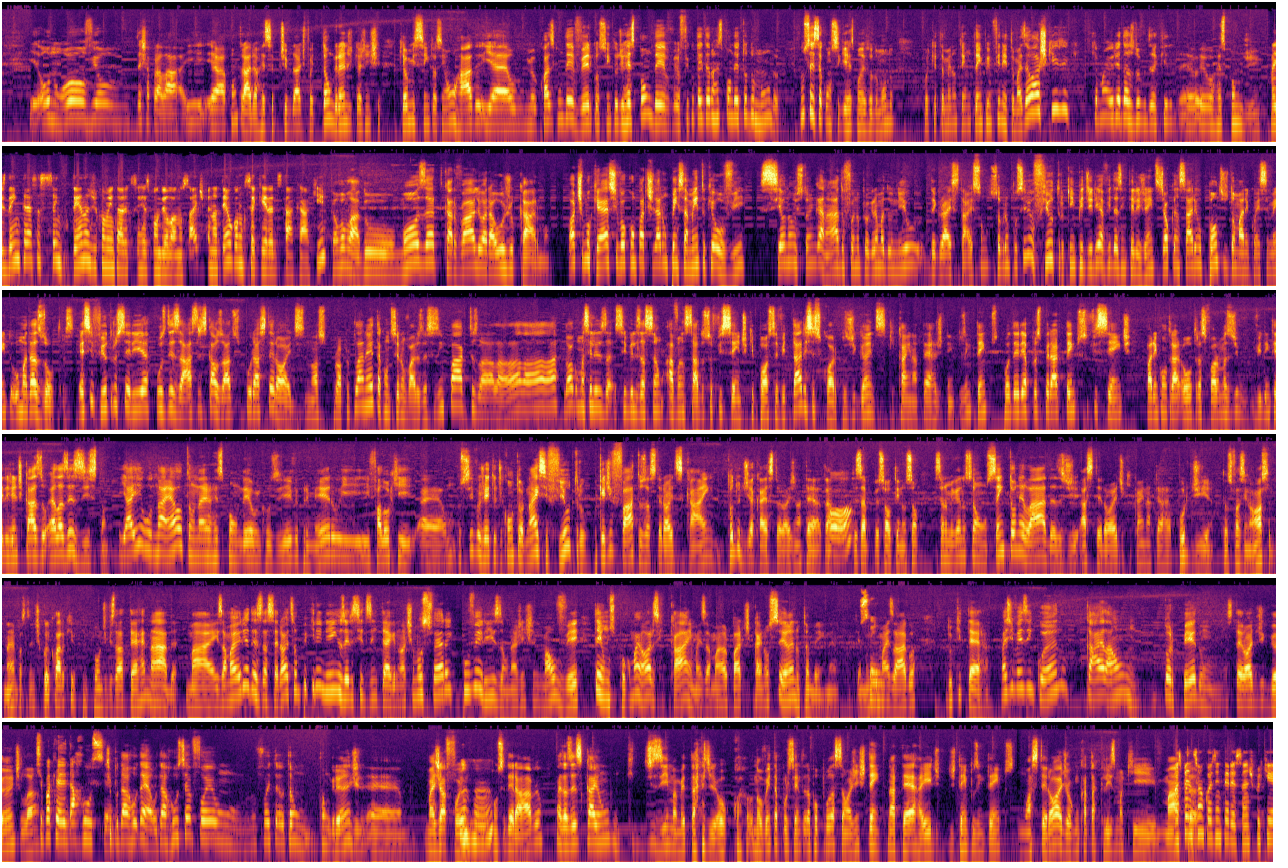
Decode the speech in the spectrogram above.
ou não ouve, ou deixa pra lá. E é ao contrário, a receptividade foi tão grande que a gente que eu me sinto assim honrado e é o meu quase que um dever que eu sinto de responder. Eu fico tentando responder todo mundo. Não sei se eu consegui responder todo mundo, porque também não tem um tempo infinito, mas eu acho que, que a maioria das dúvidas aqui eu, eu respondi. Mas dentre essas centenas de comentários que você respondeu lá no site, Pena, tem algum que você queira destacar aqui? Então vamos lá, do Mozart Carvalho Araújo Carmo. Ótimo cast, vou compartilhar um pensamento que eu ouvi, se eu não estou enganado, foi no programa do Neil deGrasse Tyson sobre um possível filtro que impediria vidas inteligentes de alcançarem o ponto de tomarem conhecimento uma das outras. Esse filtro seria os desastres causados por asteroides. No nosso próprio planeta aconteceram vários desses impactos, lá, lá, lá, lá, lá. Logo, uma civiliza- civilização avançada o suficiente que possa evitar esses corpos gigantes que caem na Terra de tempos em tempos, poderia prosperar tempo suficiente para encontrar outras formas de vida inteligente caso elas existam. E aí o Naelton né, respondeu, inclusive, primeiro e, e falou que é, um possível jeito de contornar esse filtro, porque de fato os asteroides caem, todo dia cai asteroide na Terra, tá? Ó. Você sabe, pessoal, tem noção? Se eu não me engano, são 100 toneladas de asteroide que caem na Terra por dia. Então você fala assim, nossa, né, bastante coisa. Claro que do ponto de vista da Terra é nada, mas a maioria desses asteroides são pequenininhos, eles se desintegram na atmosfera e pulverizam, né? A gente mal vê. Tem uns pouco maiores que caem, mas a maior parte cai no oceano também, né? Porque é muito Sim. mais água do que terra. Mas de vez em quando cai lá um torpedo, um asteroide gigante lá. Tipo aquele da Rússia. Tipo da, Ru- é, o da Rússia foi um. não foi tão, tão, tão grande, é, mas já foi um Uhum. considerável. Mas às vezes cai um que dizima metade ou qu- 90% da população. A gente tem na Terra aí, de, de tempos em tempos, um asteroide, algum cataclisma que Mas mata. pensa uma coisa interessante, porque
